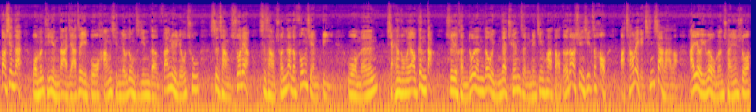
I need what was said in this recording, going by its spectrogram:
到现在，我们提醒大家，这一波行情流动资金的翻绿流出，市场缩量，市场存在的风险比我们想象中的要更大。所以很多人都已经在圈子里面进化到得到讯息之后，把仓位给清下来了。还有一位我们传言说，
